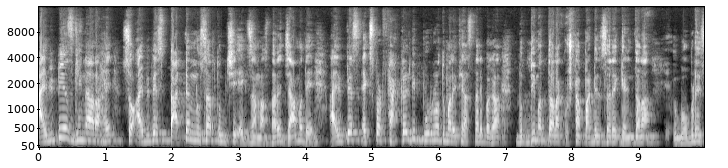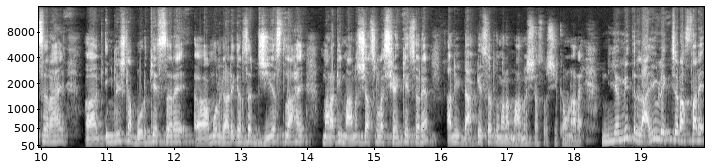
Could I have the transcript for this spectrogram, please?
I B P S घेणार आहे. So I B P S पॅटर्ननुसार तुमची एक्झाम असणार आहे. ज्यामध्ये I B P S expert faculty पूर्ण तुम्हाला इथे असणार आहे. बघा बुद्धिमत्ताला कृष्णा पाटील सर आहे गणिताला बोबडे सर आहे इंग्लिशला बोडके सर आहे अमोल गाडेकर सर जी एसला आहे मराठी मानसशास्त्राला शेळके सर आहे आणि डाके सर तुम्हाला मानसशास्त्र शिकवणार आहे. नियमित लाईव्ह लेक्चर असणार आहे.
